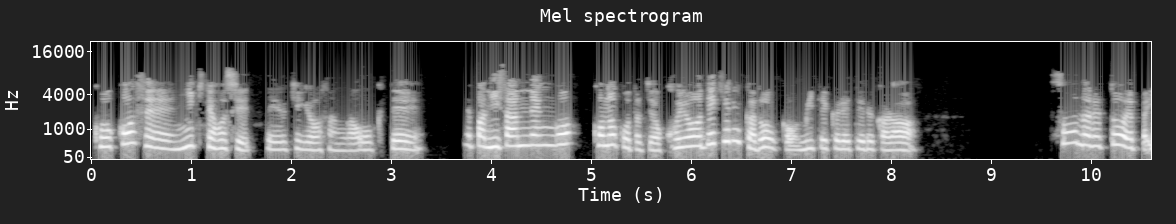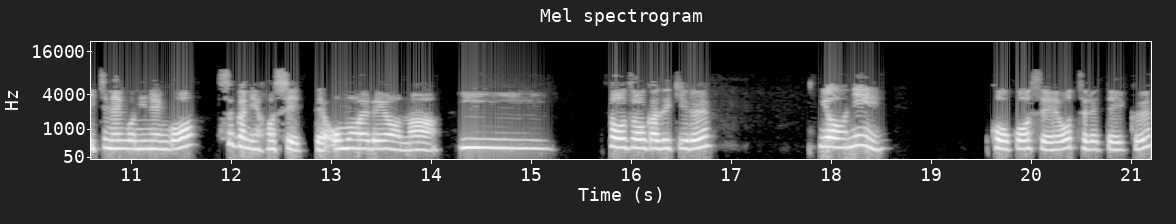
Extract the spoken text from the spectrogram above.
高校生に来てほしいっていう企業さんが多くて、やっぱ2、3年後、この子たちを雇用できるかどうかを見てくれてるから、そうなると、やっぱ1年後、2年後、すぐに欲しいって思えるようなうん。想像ができるように、高校生を連れていく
